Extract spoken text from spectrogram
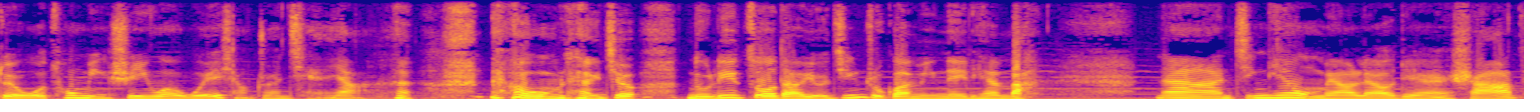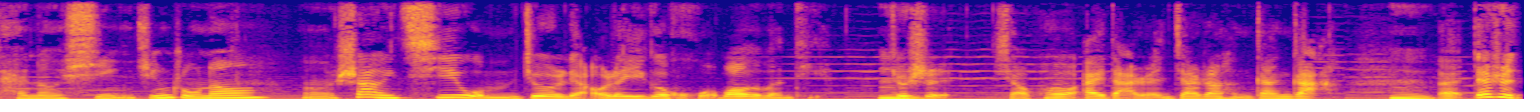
对我聪明是因为我也想赚钱呀。那我们俩就努力做到有金主冠名那天吧。那今天我们要聊点啥才能吸引金主呢？嗯，上一期我们就聊了一个火爆的问题，嗯就是小朋友爱打人，家长很尴尬。嗯呃，但是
